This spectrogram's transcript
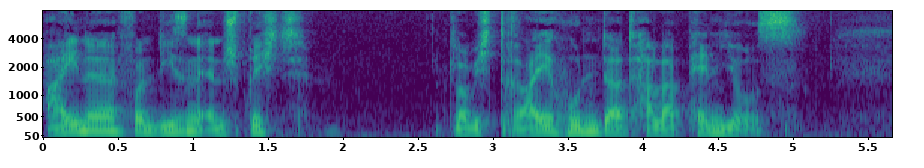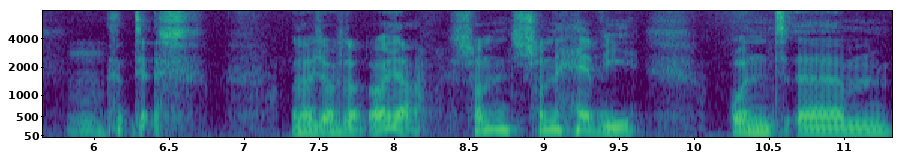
eine von diesen entspricht, glaube ich, 300 Jalapenos. Der- Und da habe ich auch gedacht, oh ja, schon, schon heavy. Und, ähm,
